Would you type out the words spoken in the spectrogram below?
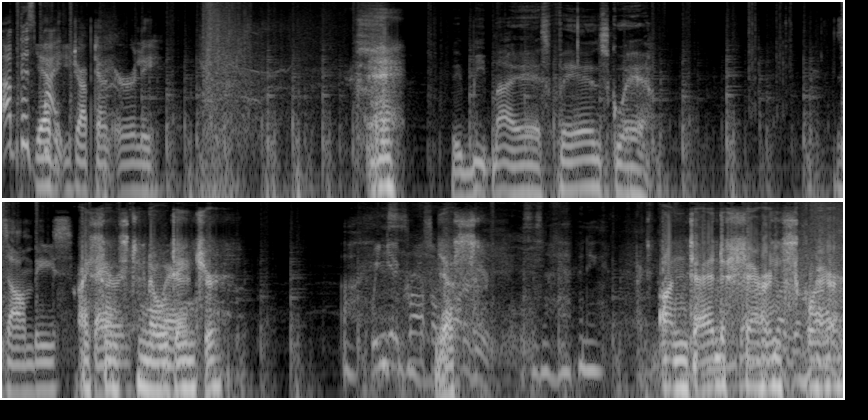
Up this Yeah, pipe. but you dropped down early. Eh. They beat my ass fair and square. Zombies. I fair and sensed no square. danger. Oh, We can get is- across the Yes. here. This is not happening. Undead, fair and square.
